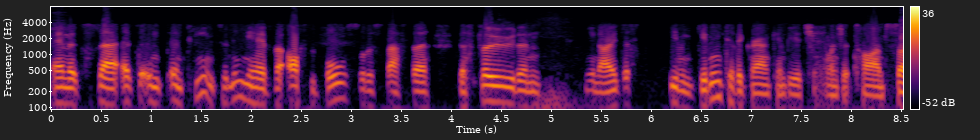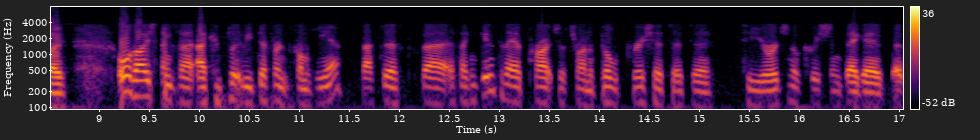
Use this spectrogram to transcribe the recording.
and it's uh, it's in, intense. And then you have the off the ball sort of stuff, the the food, and you know just even getting to the ground can be a challenge at times. So all those things are, are completely different from here. But if uh, if they can get into that approach of trying to build pressure to to, to your original question, Dagger, uh,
